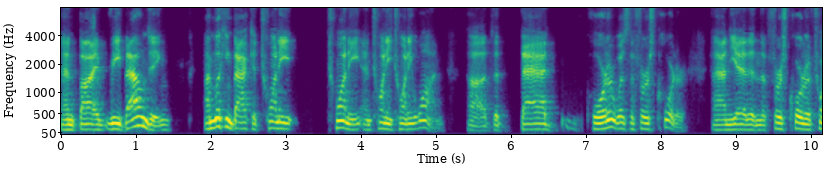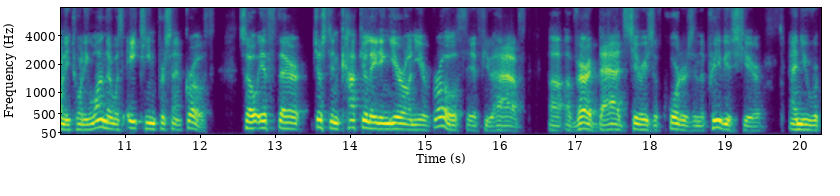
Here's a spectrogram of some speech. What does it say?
And by rebounding, I'm looking back at 2020 and 2021. Uh, the bad quarter was the first quarter. And yet in the first quarter of 2021, there was 18% growth. So if they're just in calculating year on year growth, if you have uh, a very bad series of quarters in the previous year and you,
